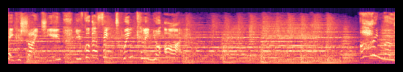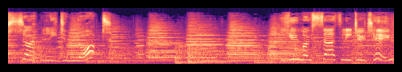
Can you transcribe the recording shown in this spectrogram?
Take a shine to you. You've got that same twinkle in your eye. I most certainly do not. You most certainly do too.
